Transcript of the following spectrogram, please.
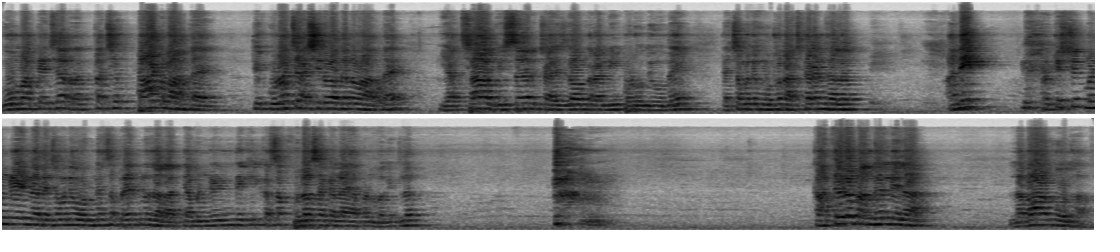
गोमातेच्या रक्ताचे पाठ वाहत आहेत. ते कुणाच्या आशीर्वादानं वाहत आहेत? याचा विसर चाळीसगावकरांनी पडू देऊ नये. त्याच्यामध्ये मोठं राजकारण झालं. अनेक प्रतिष्ठित मंडळींना त्याच्यामध्ये ओढण्याचा प्रयत्न झाला. त्या मंडळींनी देखील कसा खुलासा केला आहे आपण बघितलं. कातड बांधलेला लबाळ कोल्हा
